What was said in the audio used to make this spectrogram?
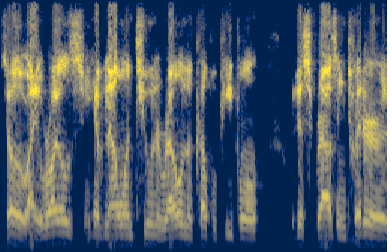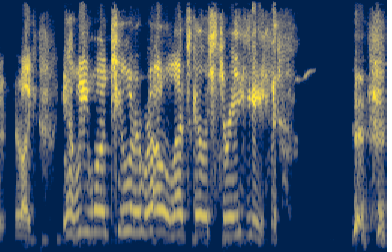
so, like, Royals have now won two in a row, and a couple people just browsing Twitter, they're like, "Yeah, we won two in a row. Let's go streaking."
